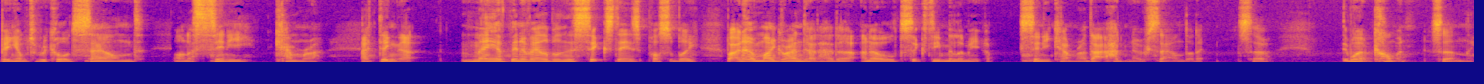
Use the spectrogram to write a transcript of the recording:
being able to record sound on a cine camera. I think that may have been available in the 60s, possibly. But I know my granddad had a, an old 60 millimeter cine camera that had no sound on it, so they weren't common, certainly.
